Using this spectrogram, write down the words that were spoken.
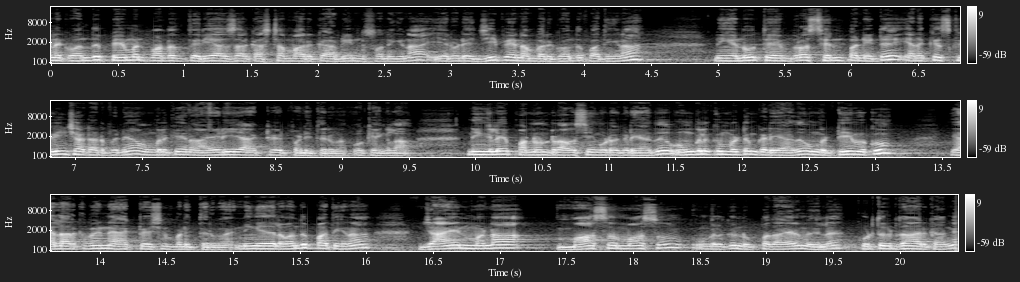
எனக்கு வந்து பேமெண்ட் பண்ணுறது தெரியாது சார் கஷ்டமாக இருக்குது அப்படின்னு சொன்னிங்கன்னா என்னுடைய ஜிபே நம்பருக்கு வந்து பார்த்தீங்கன்னா நீங்கள் நூற்றி ஐம்பது ரூபா சென்ட் பண்ணிவிட்டு எனக்கு ஸ்க்ரீன்ஷாட் அனுப்பினா உங்களுக்கே நான் ஐடியை ஆக்டிவேட் பண்ணி தருவேன். ஓகேங்களா? நீங்களே பண்ணுன்ற அவசியம் கூட கிடையாது. உங்களுக்கு மட்டும் கிடையாது. உங்கள் டீமுக்கும் எல்லாருக்குமே நான் ஆக்டிவேஷன் பண்ணி தருவேன். நீங்கள் இதில் வந்து பார்த்தீங்கன்னா ஜாயின் பண்ணால் மாதம் மாதம் உங்களுக்கு முப்பதாயிரம் இதில் கொடுத்துக்கிட்டு தான் இருக்காங்க.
